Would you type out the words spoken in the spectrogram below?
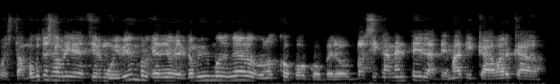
pues tampoco te sabría decir muy bien, porque el cómic manga lo conozco poco, pero básicamente la temática abarca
